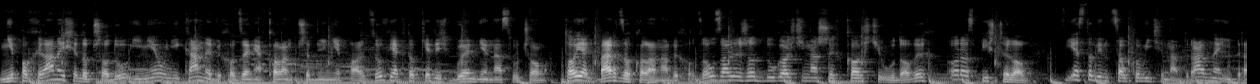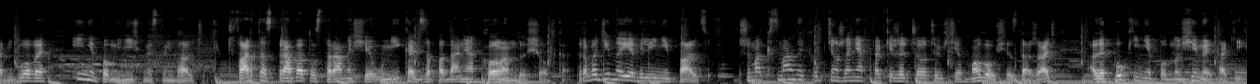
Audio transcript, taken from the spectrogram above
Nie pochylamy się do przodu i nie unikamy wychodzenia kolan przed linię palców, jak to kiedyś błędnie nas uczono. To jak bardzo kolana wychodzą zależy od długości naszych kości udowych oraz piszczelowych. Jest to więc całkowicie naturalne i prawidłowe i nie powinniśmy z tym walczyć. Czwarta sprawa to staramy się unikać zapadania kolan do środka. Prowadzimy je w linii palców. Przy maksymalnych obciążeniach takie rzeczy oczywiście mogą się zdarzać, ale póki nie podnosimy takich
